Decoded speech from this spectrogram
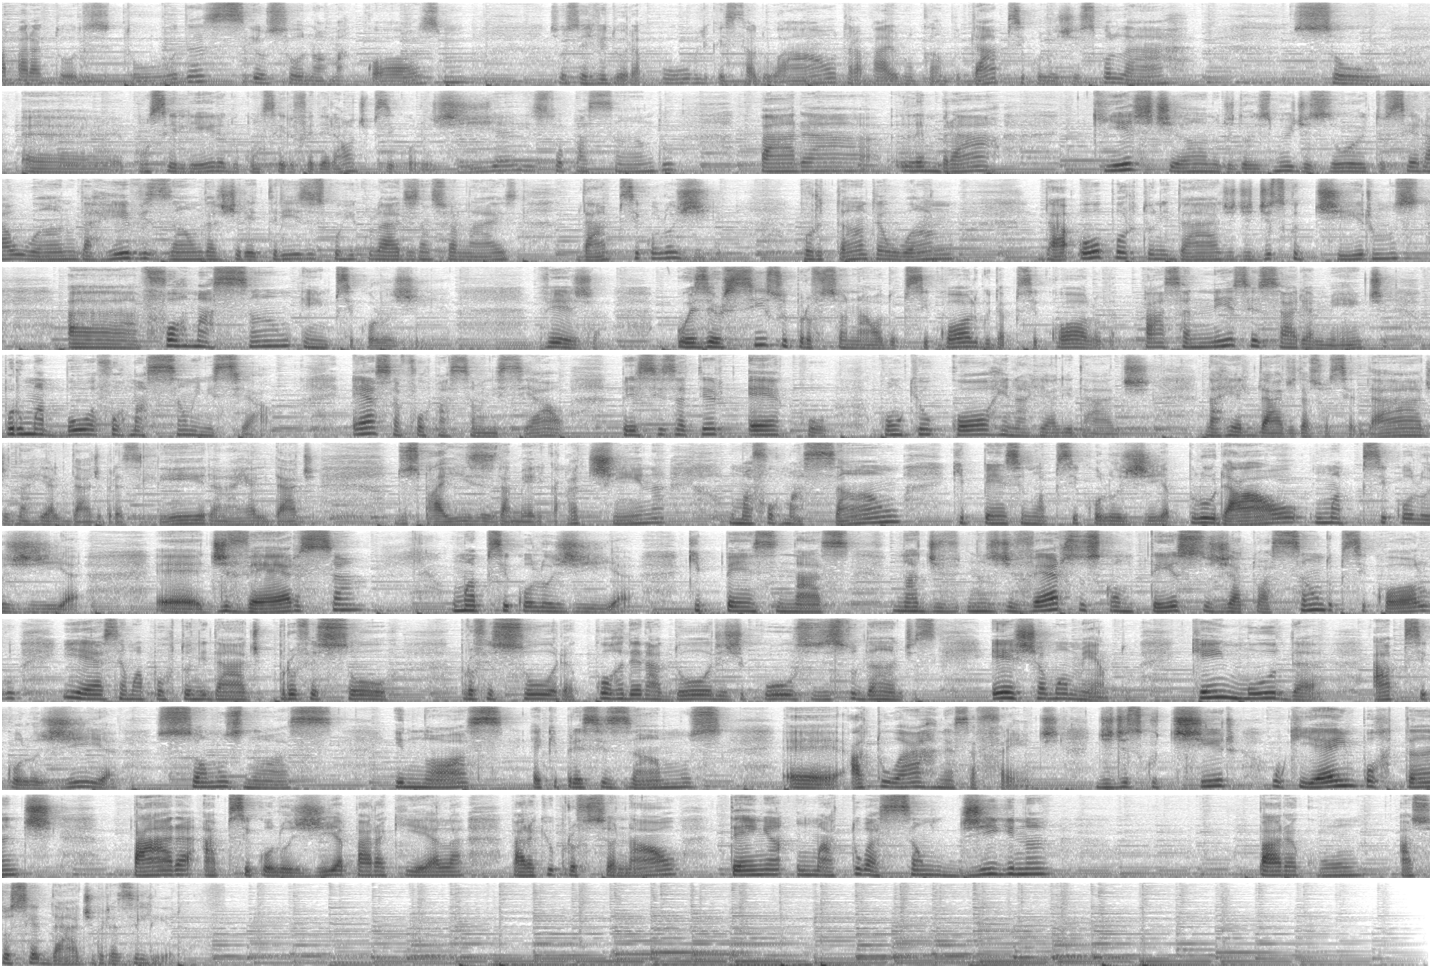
para todos e todas. Eu sou Norma Cosmo, sou servidora pública estadual, trabalho no campo da psicologia escolar, sou é, conselheira do Conselho Federal de Psicologia e estou passando para lembrar que este ano de 2018 será o ano da revisão das diretrizes curriculares nacionais da psicologia. Portanto, é o ano da oportunidade de discutirmos a formação em psicologia. Veja, o exercício profissional do psicólogo e da psicóloga passa necessariamente por uma boa formação inicial. Essa formação inicial precisa ter eco com o que ocorre na realidade, na realidade da sociedade, na realidade brasileira, na realidade dos países da América Latina, uma formação que pense numa psicologia plural, uma psicologia é, diversa, uma psicologia que pense nas, na, nos diversos contextos de atuação do psicólogo e essa é uma oportunidade, professor, professora, coordenadores de cursos, estudantes. Este é o momento. Quem muda a psicologia somos nós. E nós é que precisamos é, atuar nessa frente, de discutir o que é importante para a psicologia, para que ela, para que o profissional tenha uma atuação digna para com a sociedade brasileira.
